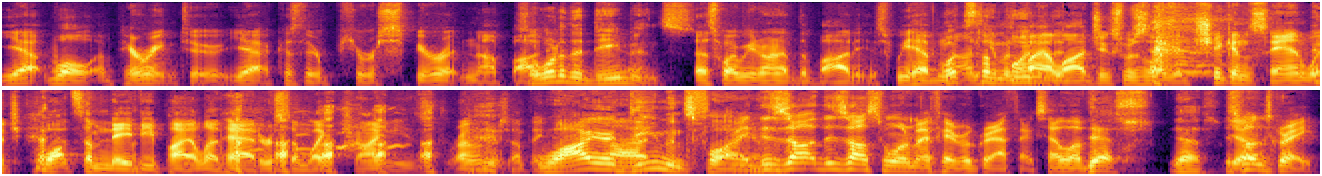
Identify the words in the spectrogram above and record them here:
Yeah, well, appearing to, yeah, because they're pure spirit, not body. So what are the demons? That's why we don't have the bodies. We have What's the non-human point of biologics, which is like a chicken sandwich that some Navy pilot had, or some like Chinese drone or something. Why are demons flying? This is, al- this is also one of my favorite graphics. I love this. Yes, yes. This one's great.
